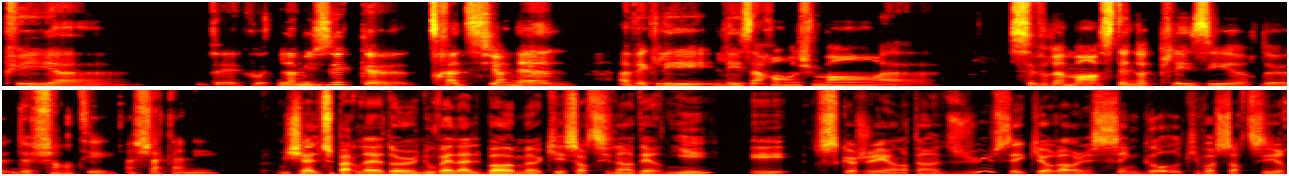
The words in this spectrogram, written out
puis euh, écoute, la musique euh, traditionnelle avec les, les arrangements. Euh, c'est vraiment, c'était notre plaisir de, de chanter à chaque année. Michel, tu parlais d'un nouvel album qui est sorti l'an dernier et ce que j'ai entendu, c'est qu'il y aura un single qui va sortir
